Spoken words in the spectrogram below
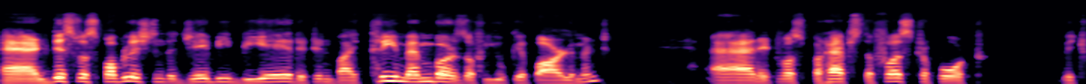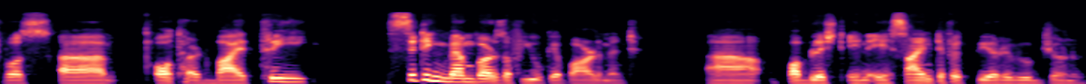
And this was published in the JBBA written by three members of UK Parliament. And it was perhaps the first report which was uh, authored by three sitting members of UK Parliament, uh, published in a scientific peer-reviewed journal.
